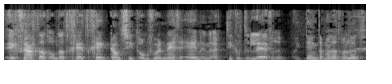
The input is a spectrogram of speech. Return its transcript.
Ik vraag dat omdat Gert geen kans ziet om voor 9-1 een artikel te leveren. Ik denk dat me dat wel lukt.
